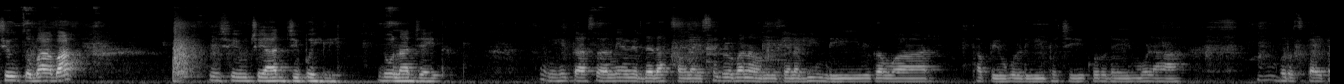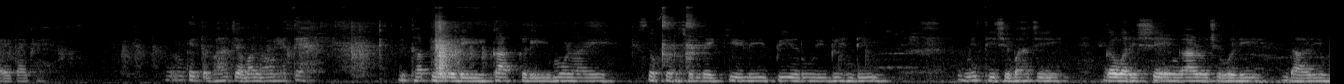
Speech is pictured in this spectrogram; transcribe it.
शिवचं बाबा शिवची आजी पहिली. दोन आजी आहेत. आणि इथं असं नैवेद्य दाखवला आहे सगळं बनवलं त्याला. भेंडी गवार थापी उघडी भजी कोरडे मुळा बरंच काय काय काय काय. मग इथं भाज्या बनवल्या त्या. इथं उघडी काकडी मुळा आहे. सफरचंद आहे केळी पेरू भेंडी मेथीची भाजी गवारी शेंग आळूची वडी डाळिंब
